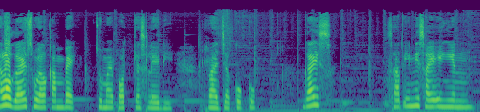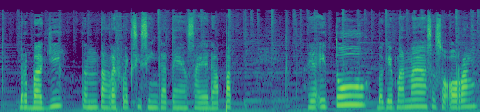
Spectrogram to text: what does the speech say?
Hello guys, welcome back to my podcast lady, Raja Kukuk. Guys, saat ini saya ingin berbagi tentang refleksi singkat yang saya dapat yaitu bagaimana seseorang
